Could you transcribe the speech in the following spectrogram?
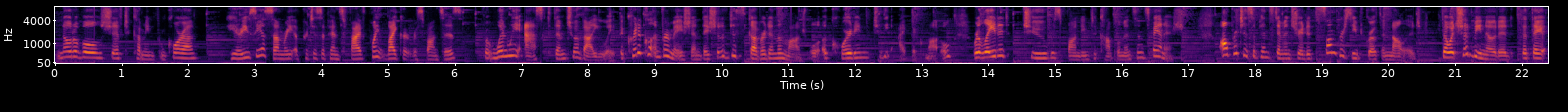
notable shift coming from Cora. Here you see a summary of participants' five-point Likert responses from when we asked them to evaluate the critical information they should have discovered in the module according to the IPIC model related to responding to compliments in Spanish. All participants demonstrated some perceived growth in knowledge, though it should be noted that they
